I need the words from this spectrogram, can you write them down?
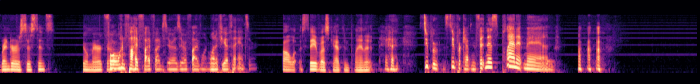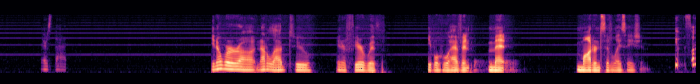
render assistance to America? 415-550-0511 if you have the answer. Call, save us, Captain Planet. super super Captain Fitness, Planet Man. There's that. you know we're uh, not allowed to interfere with people who haven't met modern civilization. You, some,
